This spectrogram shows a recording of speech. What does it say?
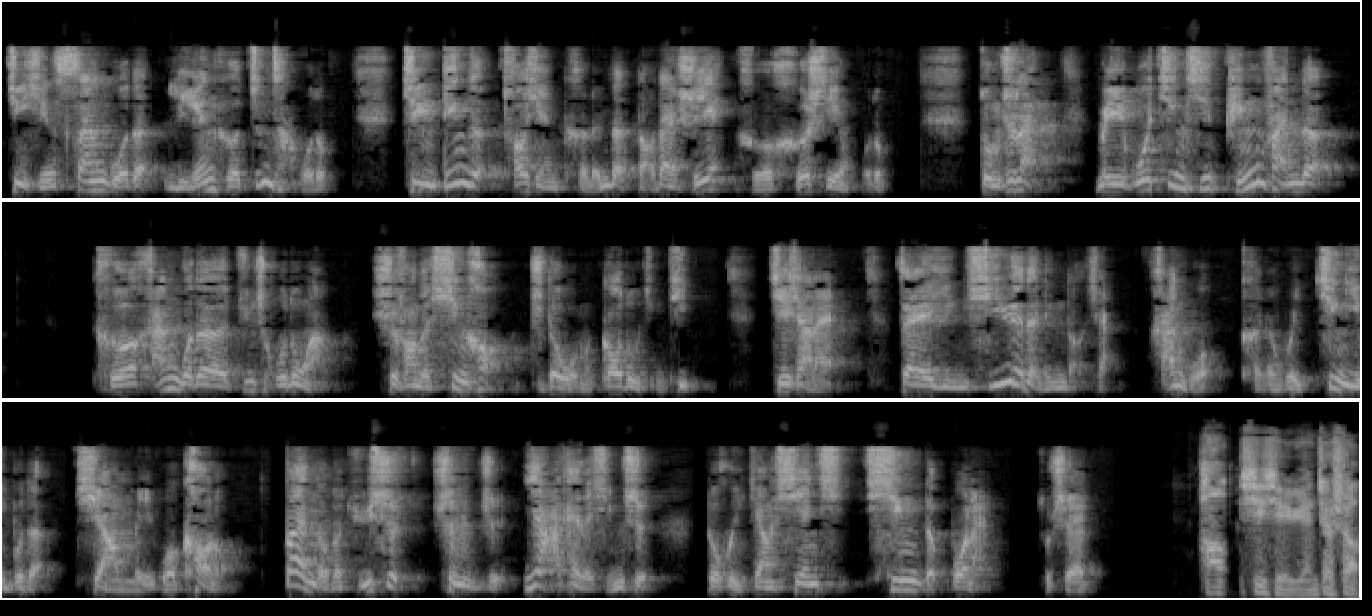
进行三国的联合侦察活动，紧盯着朝鲜可能的导弹实验和核试验活动。总之呢，美国近期频繁的和韩国的军事互动啊，释放的信号值得我们高度警惕。接下来，在尹锡悦的领导下，韩国可能会进一步的向美国靠拢，半岛的局势甚至亚太的形势都会将掀起新的波澜。主持人，好，谢谢袁教授。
